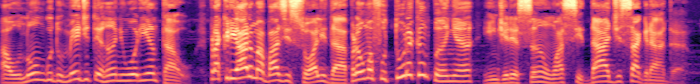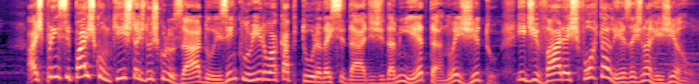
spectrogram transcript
ao longo do Mediterrâneo Oriental, para criar uma base sólida para uma futura campanha em direção à Cidade Sagrada. As principais conquistas dos cruzados incluíram a captura das cidades de Damieta, no Egito, e de várias fortalezas na região.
